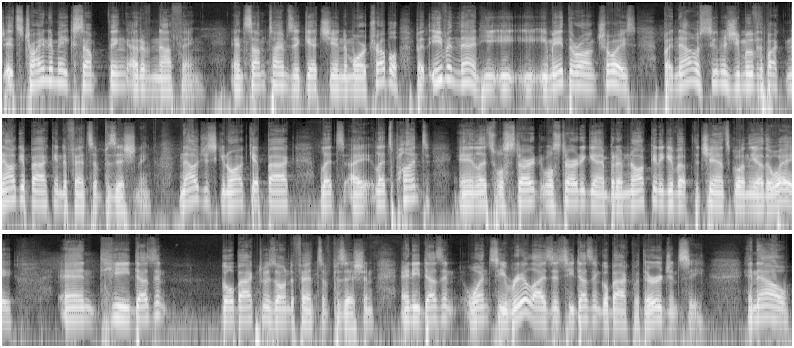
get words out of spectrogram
It's trying to make something out of nothing. And sometimes it gets you into more trouble. But even then, he, he he made the wrong choice. But now, as soon as you move the puck, now get back in defensive positioning. Now, just you know what, get back. Let's I, let's punt and let's we'll start we'll start again. But I'm not going to give up the chance going the other way. And he doesn't go back to his own defensive position. And he doesn't, once he realizes, he doesn't go back with urgency. And now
